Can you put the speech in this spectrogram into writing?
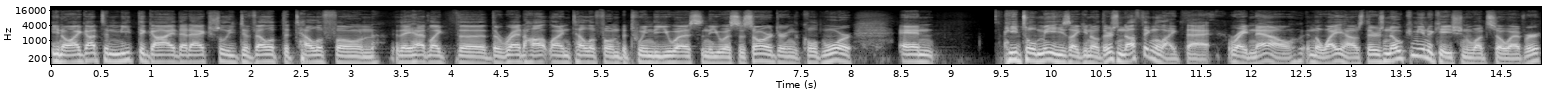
you know, I got to meet the guy that actually developed the telephone. They had like the, the red hotline telephone between the US and the USSR during the Cold War. And he told me, he's like, you know, there's nothing like that right now in the White House. There's no communication whatsoever.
